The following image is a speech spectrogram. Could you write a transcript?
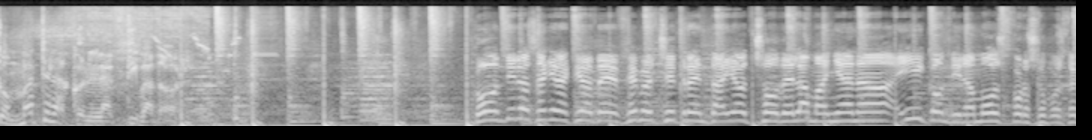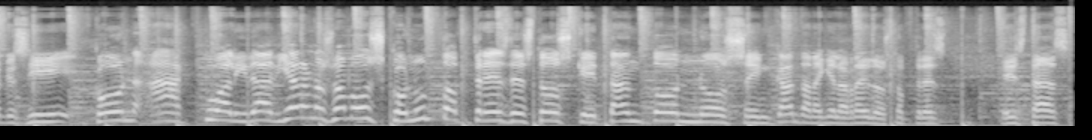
combátela con el activador. Continuas aquí en Actívate FM 8 y 38 de la mañana y continuamos, por supuesto que sí, con actualidad. Y ahora nos vamos con un top 3 de estos que tanto nos encantan aquí en la radio, los top 3, estas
